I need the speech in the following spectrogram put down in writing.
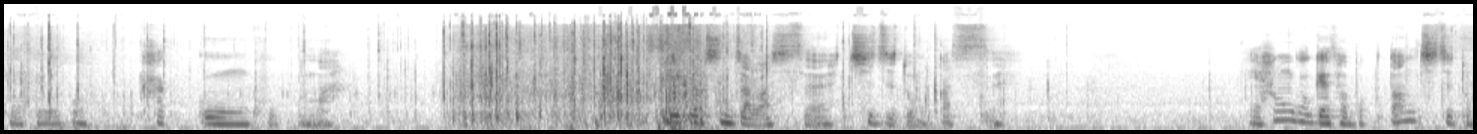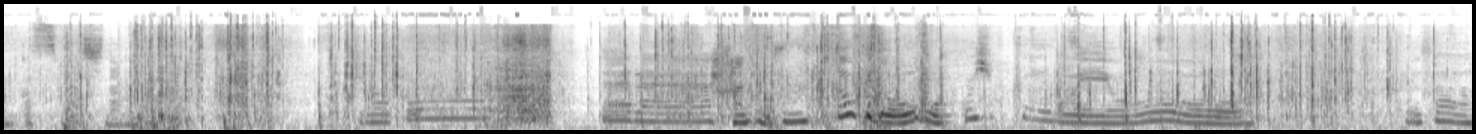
그래서 이거 가꾸운 고구마. 이거 진짜 맛있어요. 치즈 돈가스. 이 한국에서 먹던 치즈 돈가스 맛이 납니다. 그리고 따라 아니 불떡이 너무 먹고 싶은 거예요. 그래서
